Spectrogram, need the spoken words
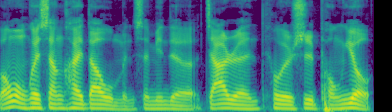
往往会伤害到我们身边的家人，或者是朋友，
